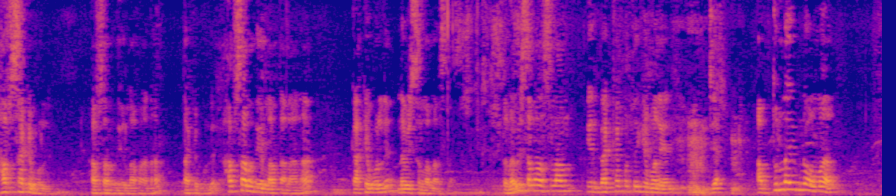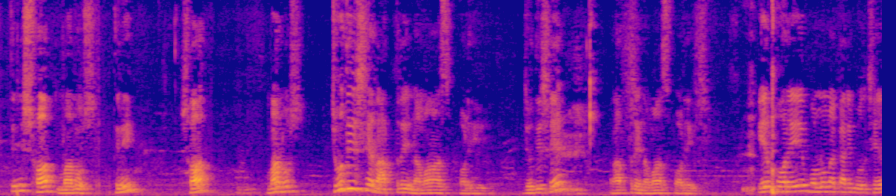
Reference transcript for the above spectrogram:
হাফসাকে বললেন। হাফসা রদি আল্লাহ আনহা তাকে বললেন, হাফসা রদি আল্লাহ তালা আনহা কাকে বললেন? নবী সাল্লাহ আসলাম তো নবী সাল্লাহ আসলাম এর ব্যাখ্যা করতে গিয়ে বলেন যে আবদুল্লাহ ইবনে ওমর তিনি সৎ মানুষ। তিনি সৎ মানুষ। যদি সে রাত্রে নামাজ পড়ে, যদি সে রাত্রে নামাজ পড়ে। এরপরে বর্ণনাকারী বলছেন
